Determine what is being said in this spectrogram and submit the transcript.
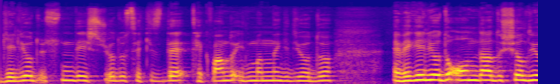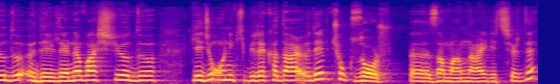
geliyordu üstünü değiştiriyordu, 8'de tekvando idmanına gidiyordu. Eve geliyordu 10'da duş alıyordu, ödevlerine başlıyordu. Gece 12-1'e kadar ödev çok zor e, zamanlar geçirdi.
